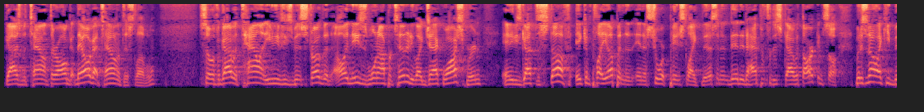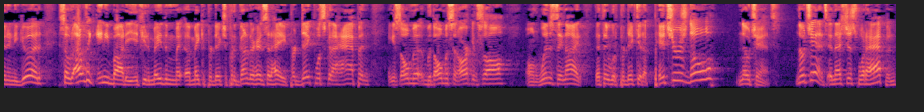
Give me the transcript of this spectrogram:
guys with talent, they're all they all got talent at this level. So if a guy with talent, even if he's been struggling, all he needs is one opportunity, like Jack Washburn, and if he's got the stuff, it can play up in a, in a short pinch like this. And it did. It happened for this guy with Arkansas, but it's not like he'd been any good. So I don't think anybody, if you'd made them uh, make a prediction, put a gun to their head and said, "Hey, predict what's going to happen against Ole with Ole Miss and Arkansas on Wednesday night," that they would have predicted a pitcher's duel. No chance. No chance. And that's just what happened.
